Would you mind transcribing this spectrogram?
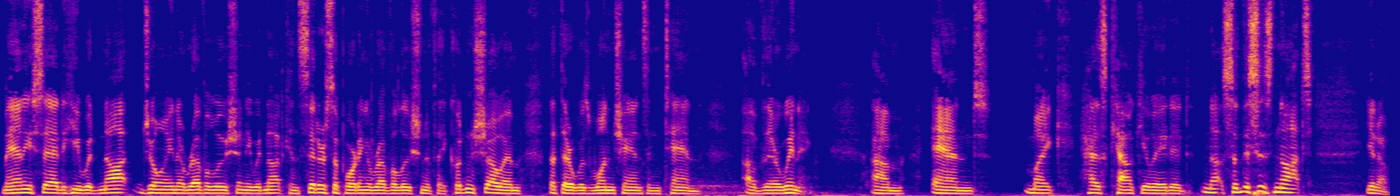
Manny said he would not join a revolution. He would not consider supporting a revolution if they couldn't show him that there was one chance in 10 of their winning. Um, and Mike has calculated not, so this is not, you know,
